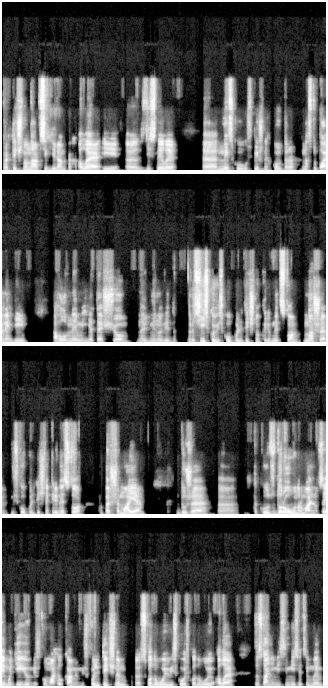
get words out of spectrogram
практично на всіх ділянках, але і е, здійснили е, низку успішних контрнаступальних дій. А головним є те, що на відміну від російського військово-політичного керівництва, наше військово-політичне керівництво, по-перше, має дуже таку здорову нормальну взаємодію між двома гілками, між політичним е, складовою, військовою складовою. Але за останні вісім місяців ми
